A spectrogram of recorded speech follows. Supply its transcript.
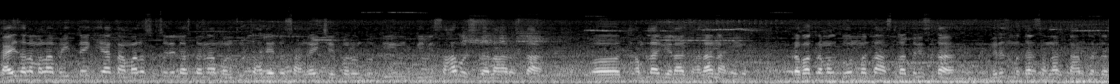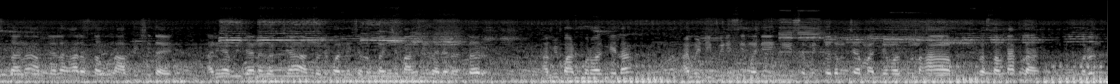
काय झालं मला माहीत नाही की या कामाला सुचवलेलं असताना मंजूर झाले तर सांगायचे परंतु तीन गेली सहा वर्ष झाला हा रस्ता थांबला गेला झाला नाही. प्रभाग क्रमांक दोनमधला असला तरीसुद्धा मिरज मतदारसंघात काम करत असताना आपल्याला हा रस्ता होणं अपेक्षित आहे. आणि ह्या विद्यानगरच्या आसोली कॉलनीच्या लोकांची मागणी झाल्यानंतर आम्ही पाठपुरावा केला. आम्ही डी पी डी सीमध्येही समित कदमच्या माध्यमातून हा प्रस्ताव टाकला. परंतु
